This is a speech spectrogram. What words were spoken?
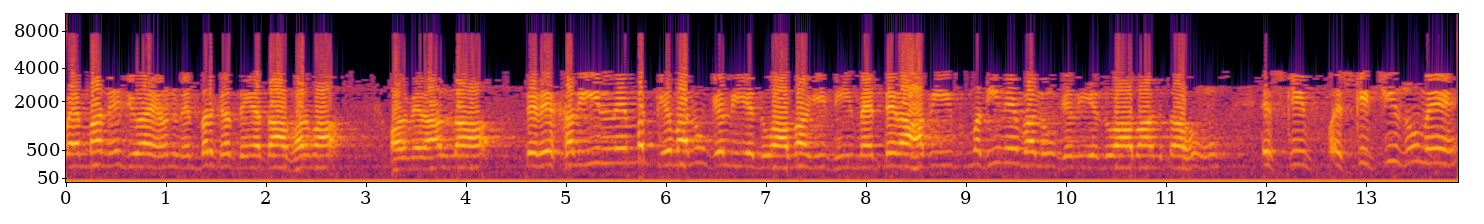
پیمانے جو ہیں ان میں برکتیں عطا فرما۔ اور میرا اللہ، تیرے خلیل نے مکے والوں کے لیے دعا مانگی تھی۔ میں تیرا حبیب مدینے والوں کے لیے دعا مانگتا ہوں۔ اس کی اس کی چیزوں میں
